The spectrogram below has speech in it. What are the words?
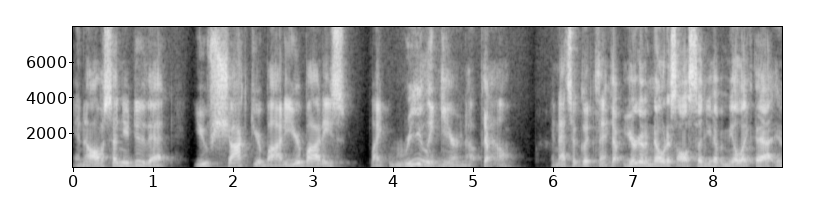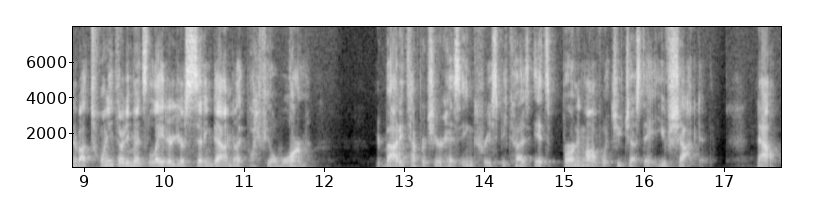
and all of a sudden you do that, you've shocked your body. Your body's like really gearing up now, and that's a good thing. Yep, you're going to notice all of a sudden you have a meal like that, and about 20, 30 minutes later, you're sitting down, you're like, I feel warm. Your body temperature has increased because it's burning off what you just ate. You've shocked it. Now,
